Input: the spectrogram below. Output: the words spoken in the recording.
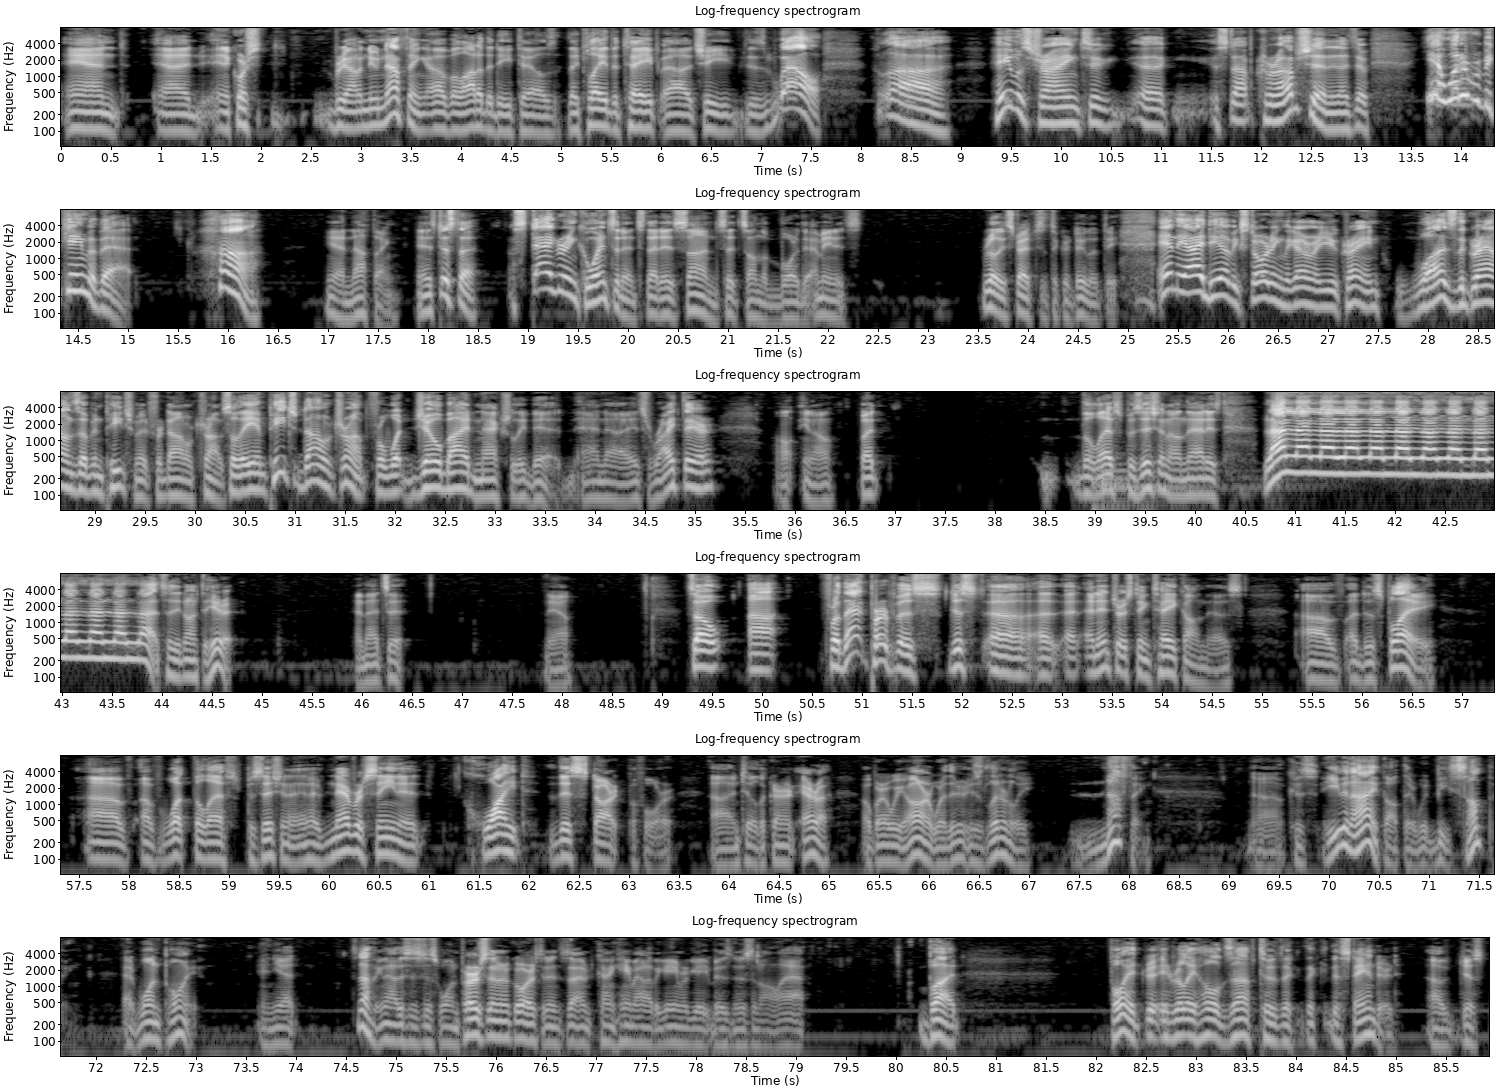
And, uh, and of course, Brianna knew nothing of a lot of the details. They played the tape. Uh, she is, well, uh, he was trying to uh, stop corruption. And I said, yeah, whatever became of that? Huh. Yeah, nothing. And it's just a, a staggering coincidence that his son sits on the board. I mean, it's really stretches the credulity. And the idea of extorting the government of Ukraine was the grounds of impeachment for Donald Trump. So they impeached Donald Trump for what Joe Biden actually did. And uh, it's right there, uh, you know, but the left's position on that is la la la la la la la la la la la la la so you don't have to hear it and that's it. Yeah. So, uh, for that purpose, just uh, a, an interesting take on this of a display of of what the left's position, and I've never seen it quite this stark before uh, until the current era of where we are, where there is literally nothing. Because uh, even I thought there would be something at one point, and yet it's nothing. Now, this is just one person, of course, and it's uh, kind of came out of the Gamergate business and all that. But boy, it, it really holds up to the, the, the standard of just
